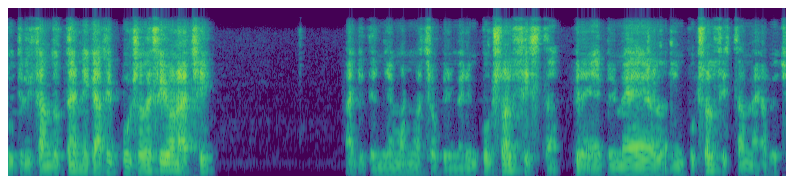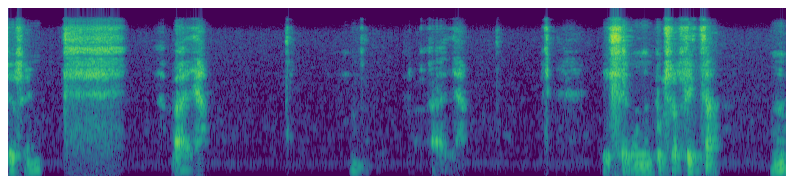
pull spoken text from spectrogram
utilizando técnicas de impulso de Fibonacci, aquí tendremos nuestro primer impulso alcista, el primer impulso alcista, mejor dicho, sí. Vaya. Vaya. Y segundo impulso alcista. ¿Mm?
